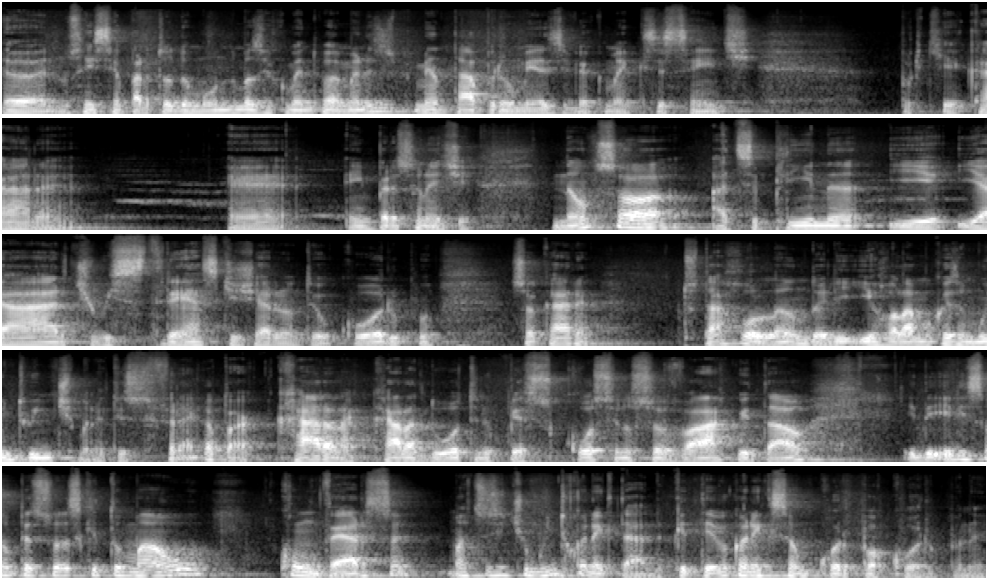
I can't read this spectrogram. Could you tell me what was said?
Uh, não sei se é para todo mundo, mas recomendo pelo menos experimentar por um mês e ver como é que se sente. Porque, cara, é é impressionante. Não só a disciplina e, e a arte, o estresse que gera no teu corpo, só, cara, tu tá rolando ali e rolar uma coisa muito íntima, né? Tu esfrega a tua cara na cara do outro, no pescoço, no sovaco e tal. E eles são pessoas que tu mal conversa, mas tu se sente muito conectado, porque teve a conexão corpo a corpo, né?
